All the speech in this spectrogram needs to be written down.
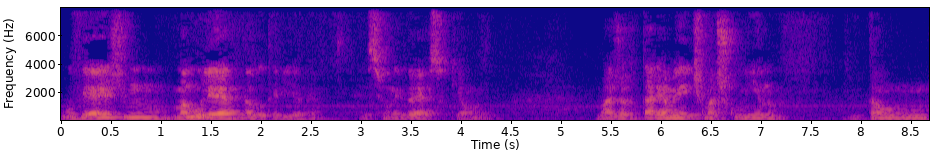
o viés de um, uma mulher na loteria, né? esse universo que é um, majoritariamente masculino. Então,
